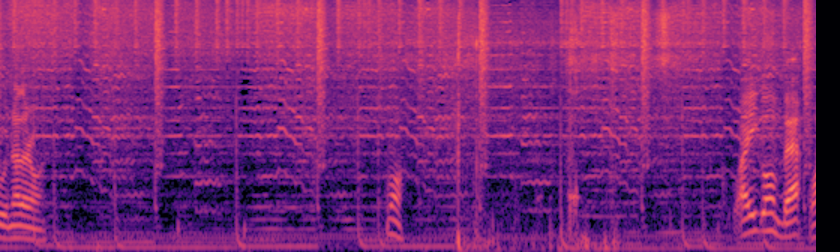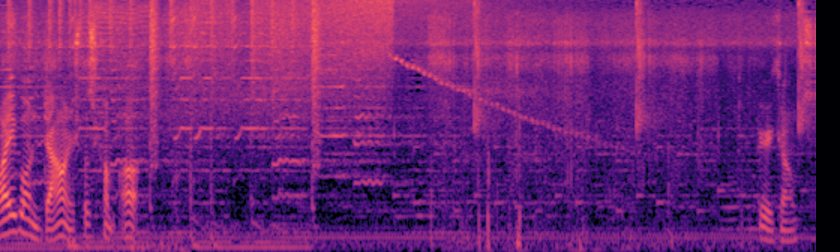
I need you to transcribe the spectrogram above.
Ooh, another one. Why are you going back? Why are you going down? You're supposed to come up. Here he comes.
